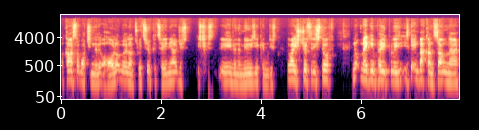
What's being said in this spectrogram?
I can't stop watching the little highlight reel on Twitter of Coutinho. Just, just even the music and just the way he's strutting his stuff, not megging people. He- He's getting back on song now.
